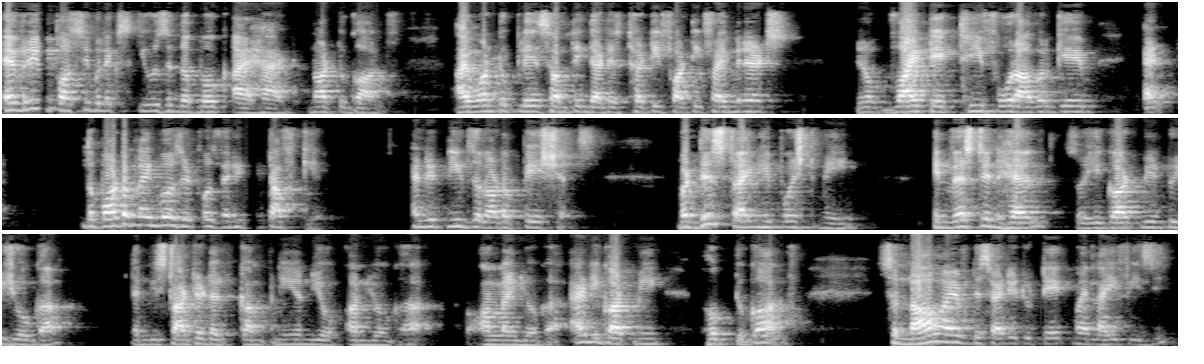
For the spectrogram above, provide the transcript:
Every possible excuse in the book I had not to golf. I want to play something that is 30, 45 minutes. You know, why take three, four hour game? And the bottom line was it was very tough game and it needs a lot of patience. But this time he pushed me, invest in health. So he got me into yoga then we started a company on, yoga, online yoga, and he got me hooked to golf. So now I have decided to take my life easy.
